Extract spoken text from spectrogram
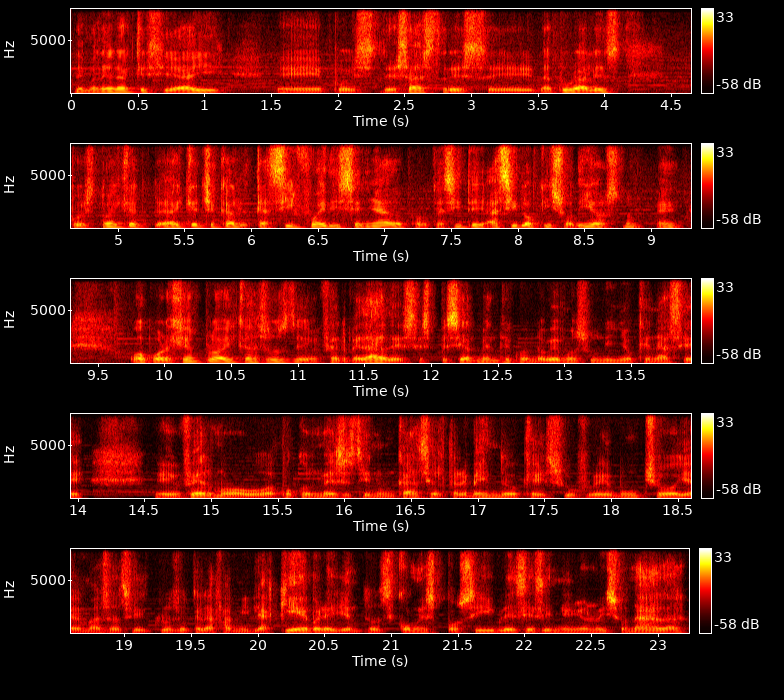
de manera que si hay eh, pues desastres eh, naturales, pues no hay que, hay que checar que así fue diseñado, porque así, así lo quiso Dios, ¿no? ¿Eh? O por ejemplo hay casos de enfermedades, especialmente cuando vemos un niño que nace enfermo o a pocos meses tiene un cáncer tremendo que sufre mucho y además hace incluso que la familia quiebre y entonces cómo es posible si ese niño no hizo nada.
